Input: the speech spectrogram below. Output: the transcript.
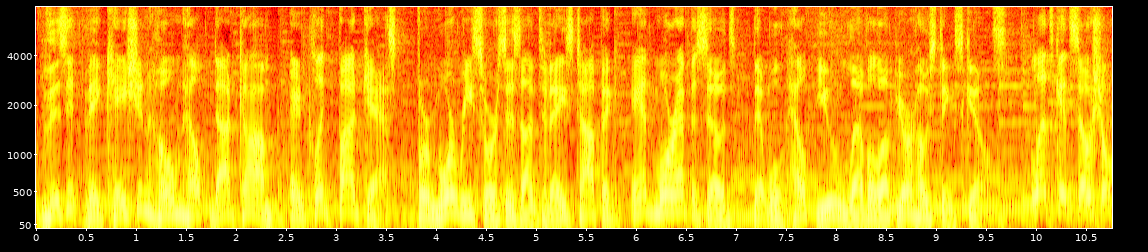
Visit vacationhomehelp.com and click podcast for more resources on today's topic and more episodes that will help you level up your hosting skills. Let's get social.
